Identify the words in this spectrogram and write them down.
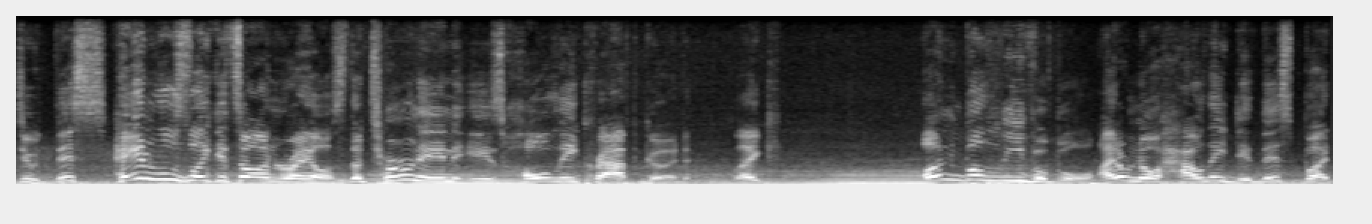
Dude, this handles like it's on rails. The turn in is holy crap good. Like, unbelievable. I don't know how they did this, but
